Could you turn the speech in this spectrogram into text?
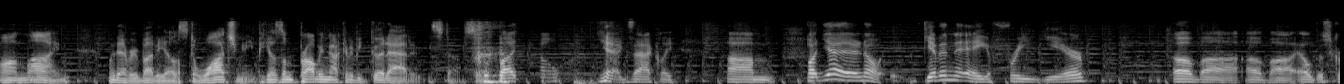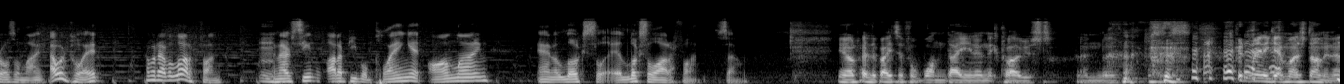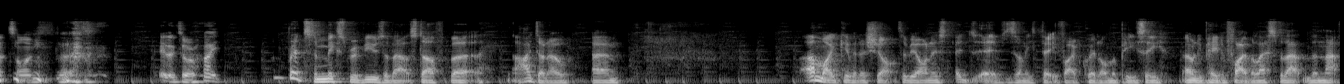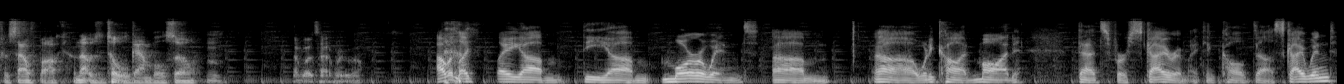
online with everybody else to watch me because I'm probably not going to be good at it and stuff. So, but you know, yeah, exactly. Um, but yeah, no, given a free year of uh, of uh, Elder Scrolls Online, I would play it. I would have a lot of fun, Mm. and I've seen a lot of people playing it online, and it looks it looks a lot of fun. So. Yeah, I played the beta for one day and then it closed, and uh, couldn't really get much done in that time. But it looked all right. I've read some mixed reviews about stuff, but I don't know. Um, I might give it a shot, to be honest. It, it's only 35 quid on the PC. I only paid a fiver less for that than that for South Park, and that was a total gamble, so That worked out very well. I would like to play um, the um, Morrowind, um, uh, what do you call it, mod that's for Skyrim, I think, called uh, Skywind.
